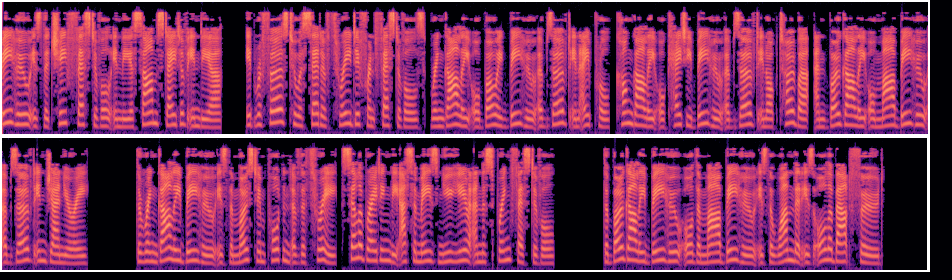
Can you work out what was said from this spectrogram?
Bihu is the chief festival in the Assam state of India. It refers to a set of three different festivals, Rangali or Boig Bihu observed in April, Kongali or Kati Bihu observed in October, and Bogali or Ma Bihu observed in January. The Rangali Bihu is the most important of the three, celebrating the Assamese New Year and the Spring Festival. The Bogali Bihu or the Ma Bihu is the one that is all about food.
